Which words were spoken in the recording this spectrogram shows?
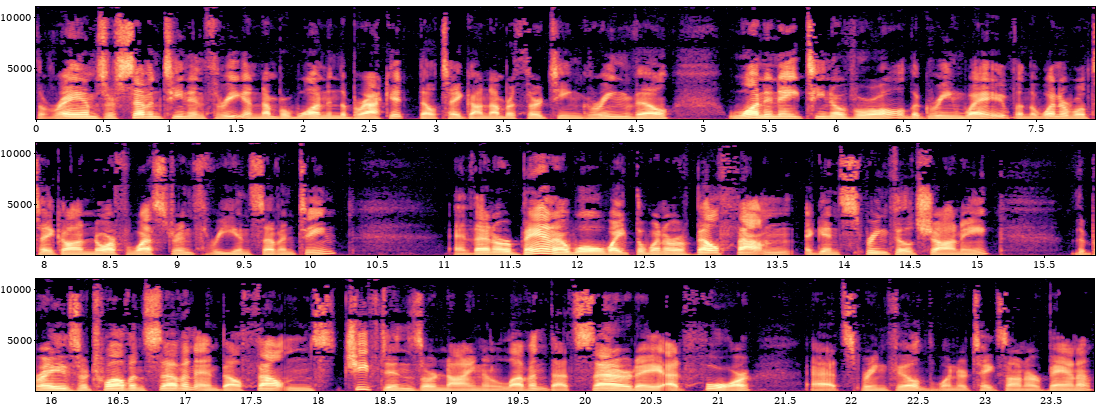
The Rams are 17 and 3 and number 1 in the bracket. They'll take on number 13 Greenville. 1 and 18 overall, the Green Wave, and the winner will take on Northwestern 3 and 17. And then Urbana will await the winner of Bellefontaine against Springfield Shawnee. The Braves are 12 and 7, and Bellefontaine's Chieftains are 9 and 11. That's Saturday at 4 at Springfield. The winner takes on Urbana.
